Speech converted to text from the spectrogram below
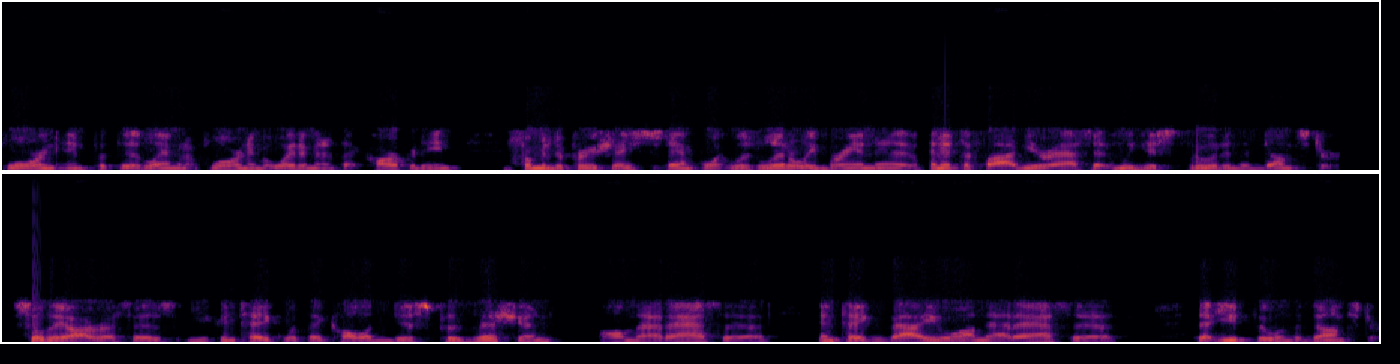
flooring and put the laminate flooring in. But wait a minute, that carpeting from a depreciation standpoint was literally brand new and it's a five year asset and we just threw it in the dumpster. So the IRS says you can take what they call a disposition on that asset and take value on that asset that you threw in the dumpster.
